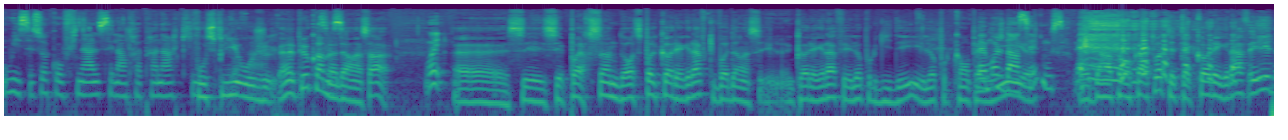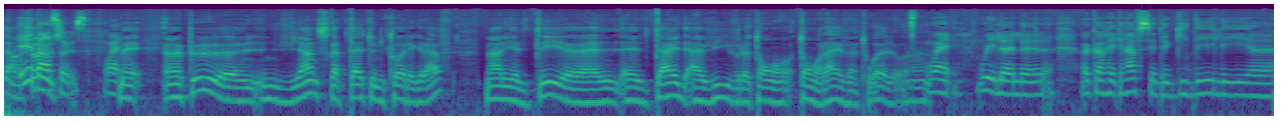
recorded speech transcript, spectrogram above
oui, c'est sûr qu'au final, c'est l'entrepreneur qui. faut se plier au jeu. Un peu comme un ça. danseur. Oui. Euh, c'est personne d'autre. C'est pas le chorégraphe qui va danser. Le chorégraphe est là pour guider, il est là pour accompagner. Ben, moi, je dansais, Euh, moi aussi. euh, Dans ton cas, toi, tu étais chorégraphe et danseuse. Et danseuse, ouais. Mais un peu, euh, une Viviane serait peut-être une chorégraphe, mais en réalité, euh, elle, elle t'aide à vivre ton, ton rêve à toi. Là, hein. Ouais, oui, le, le, le- un chorégraphe, c'est de guider les, euh,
